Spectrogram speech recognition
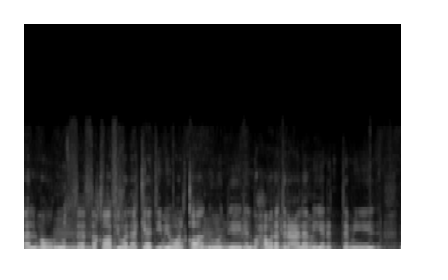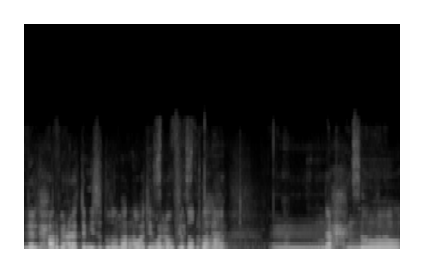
الموروث الثقافي والأكاديمي والقانوني للمحاولات العالمية للتمييز للحرب على التمييز ضد المرأة والعنف ضدها. نحن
